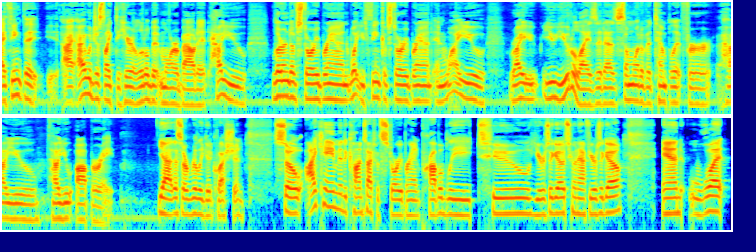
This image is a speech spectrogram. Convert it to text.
I think that I, I would just like to hear a little bit more about it. How you learned of StoryBrand, what you think of StoryBrand, and why you right you, utilize it as somewhat of a template for how you how you operate. Yeah, that's a really good question. So I came into contact with StoryBrand probably two years ago, two and a half years ago, and what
